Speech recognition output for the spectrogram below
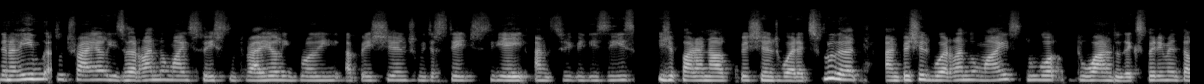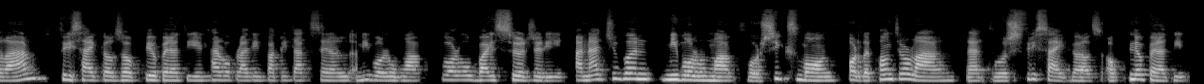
The Nadim 2 trial is a randomized phase 2 trial including a patient with a stage 3A and 3B disease. ALK patients were excluded and patients were randomized to, to one to the experimental arm, three cycles of preoperative carboplatin paclitaxel nivolumab followed by surgery, and adjuvant nivolumab for six months, or the control arm that was three cycles of preoperative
